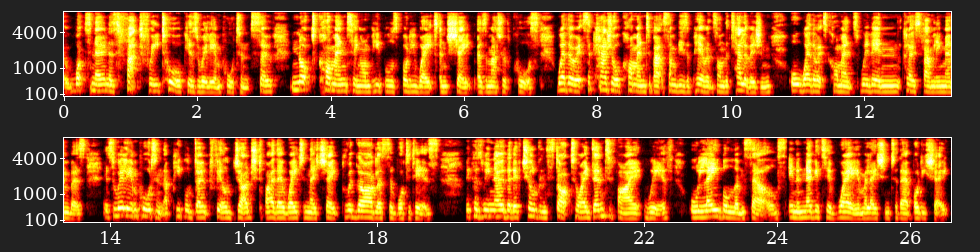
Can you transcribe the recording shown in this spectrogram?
what's known as fat free talk is really important. So, not commenting on people's body weight and shape as a matter of course, whether it's a casual comment about somebody's appearance on the television or whether it's comments within close family members. It's really important that people don't feel judged by their weight and their shape, regardless of what it is. Because we know that if children start to identify with or label themselves in a negative way in relation to their body shape,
